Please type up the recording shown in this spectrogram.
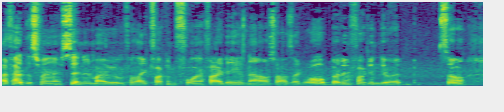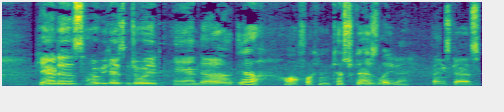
I've had this for, sitting in my room for like fucking four and five days now. So I was like, well, better fucking do it. So here it is. I hope you guys enjoyed. And uh, yeah, I'll fucking catch you guys later. Thanks, guys.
